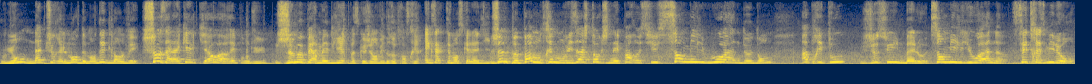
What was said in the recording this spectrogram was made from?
lui ont naturellement demandé de l'enlever. Chose à laquelle Kiao a répondu « Je me permets de lire parce que j'ai envie de retranscrire exactement ce qu'elle a dit. Je ne peux pas montrer mon visage tant que je n'ai pas reçu 100 000 yuan de dons après tout, je suis une belle hôte. 100 000 yuan, c'est 13 000 euros.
